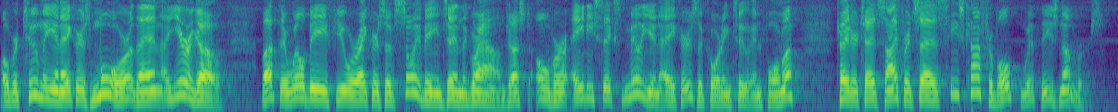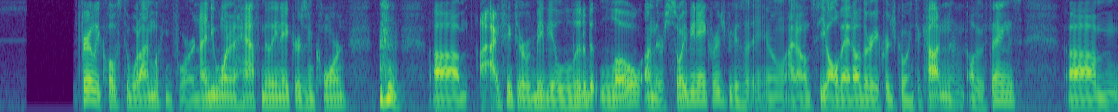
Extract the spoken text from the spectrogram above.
over 2 million acres more than a year ago. But there will be fewer acres of soybeans in the ground, just over 86 million acres, according to Informa. Trader Ted Seifried says he's comfortable with these numbers. Fairly close to what I'm looking for, 91.5 million acres in corn. um, I think they're maybe a little bit low on their soybean acreage because you know I don't see all that other acreage going to cotton and other things. Um,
